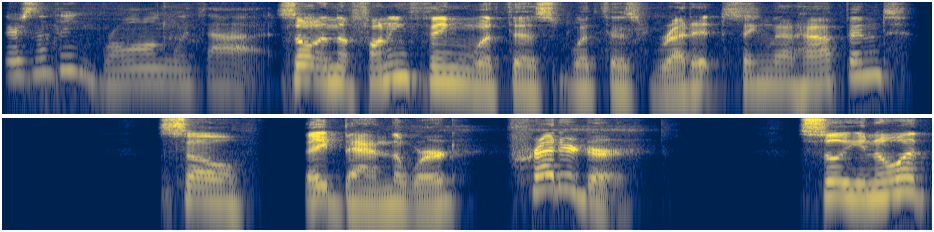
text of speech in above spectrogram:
there's nothing wrong with that. So, and the funny thing with this with this Reddit thing that happened, so they banned the word predator. So you know what?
